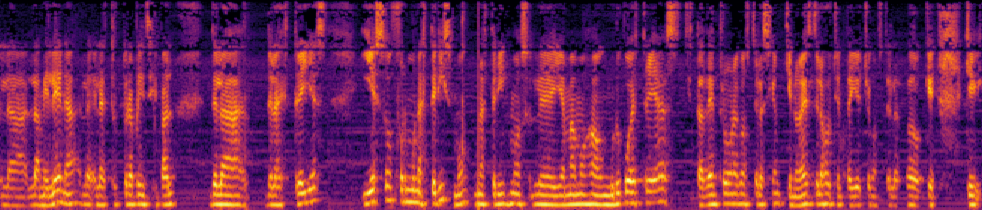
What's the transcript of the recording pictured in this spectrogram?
la, la melena, la, estructura principal de, la, de las estrellas, y eso forma un asterismo. Un asterismo le llamamos a un grupo de estrellas que está dentro de una constelación que no es de las 88 constelaciones, que, que,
